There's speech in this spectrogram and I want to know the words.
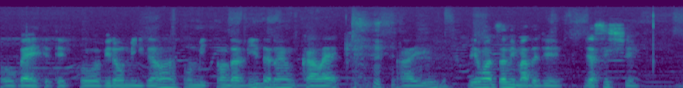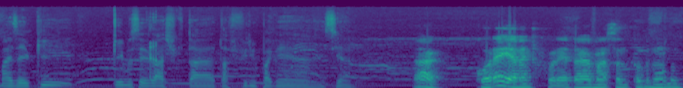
o BRTT ficou, virou um migão, um micão da vida, né? Um caleque. Aí deu uma desanimada de, de assistir. Mas aí, que, quem vocês acham que tá, tá firme pra ganhar esse ano? Ah, Coreia, né? Coreia tá amassando todo mundo.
